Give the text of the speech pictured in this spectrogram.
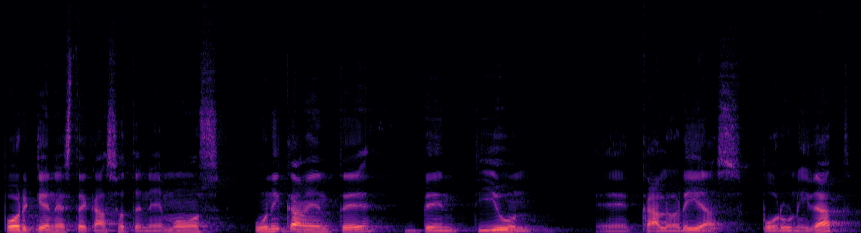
porque en este caso tenemos únicamente 21 eh, calorías por unidad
